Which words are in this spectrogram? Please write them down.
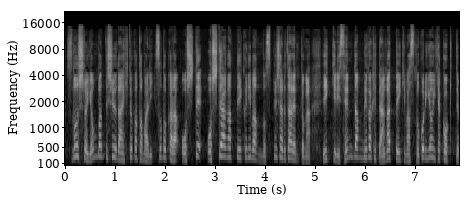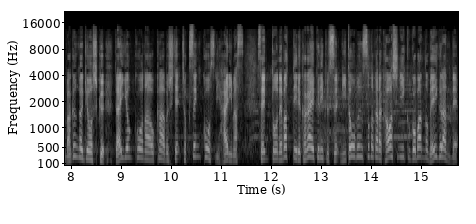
その後ろ4番手集団一塊外から押して押して上がっていく2番のスペシャルタレントが一気に先段めがけて上がっていきます。残り400を切って馬群が凝縮。第4コーナーをカーブして直線コースに入ります。先頭粘っている輝クリプス2頭分外からかわしに行く5番のメイグランデ。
